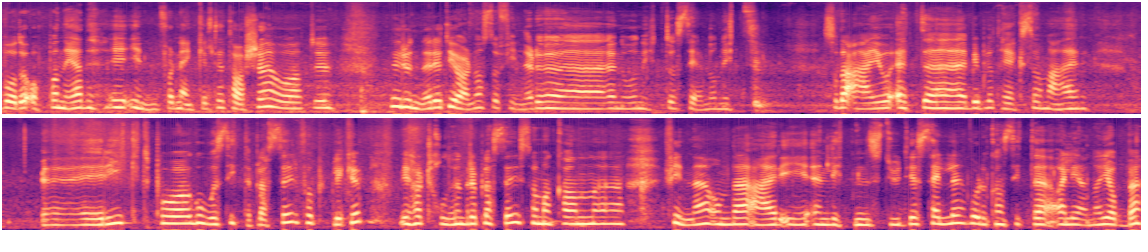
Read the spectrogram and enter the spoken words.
både opp og ned innenfor den enkelte etasje, og at du runder et hjørne, og så finner du eh, noe nytt og ser noe nytt. Så det er jo et eh, bibliotek som er rikt på gode sitteplasser for publikum. Vi har 1200 plasser som man kan eh, finne om det er i en liten studiecelle hvor du kan sitte alene og jobbe,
